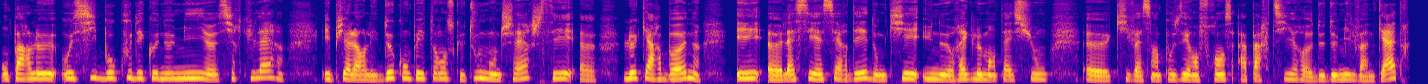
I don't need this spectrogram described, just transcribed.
On parle aussi beaucoup d'économie euh, circulaire. Et puis alors les deux compétences que tout le monde cherche, c'est euh, le carbone et la CSRD, donc qui est une réglementation qui va s'imposer en France à partir de 2024.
